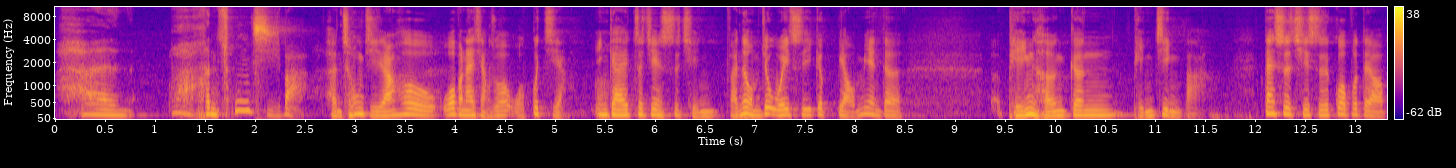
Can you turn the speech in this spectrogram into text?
很哇，很冲击吧？很冲击。然后我本来想说我不讲，应该这件事情，反正我们就维持一个表面的平衡跟平静吧。但是其实过不了，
